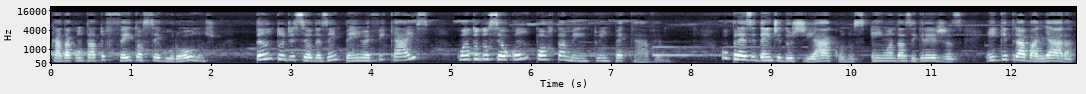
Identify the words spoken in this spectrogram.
Cada contato feito assegurou-nos tanto de seu desempenho eficaz quanto do seu comportamento impecável. O presidente dos diáconos, em uma das igrejas em que trabalhara,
